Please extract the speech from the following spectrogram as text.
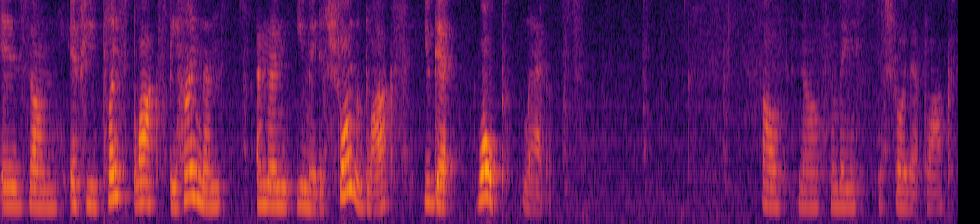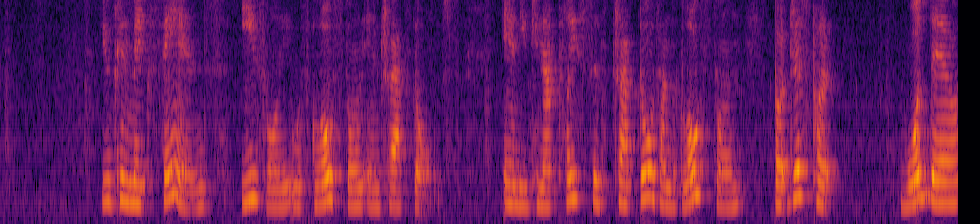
is um, if you place blocks behind them, and then you may destroy the blocks, you get rope ladders. Oh, no, somebody destroyed that block. You can make fans easily with glowstone and trapdoors. And you cannot place the trapdoors on the glowstone, but just put wood there,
